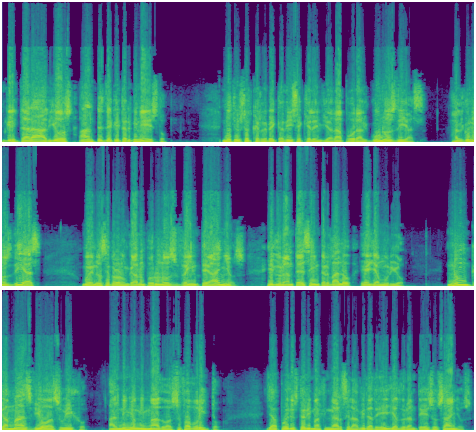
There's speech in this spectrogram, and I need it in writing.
Gritará a Dios antes de que termine esto. Note usted que Rebeca dice que le enviará por algunos días. ¿Algunos días? Bueno, se prolongaron por unos veinte años, y durante ese intervalo ella murió. nunca más vio a su hijo, al niño mimado, a su favorito. Ya puede usted imaginarse la vida de ella durante esos años,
